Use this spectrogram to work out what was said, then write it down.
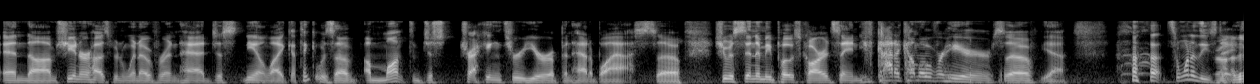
and um, she and her husband went over and had just you know like I think it was a, a month of just trekking through Europe and had a blast. So she was sending me postcards saying you've got to come over here. So yeah, so one of these Right, days.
